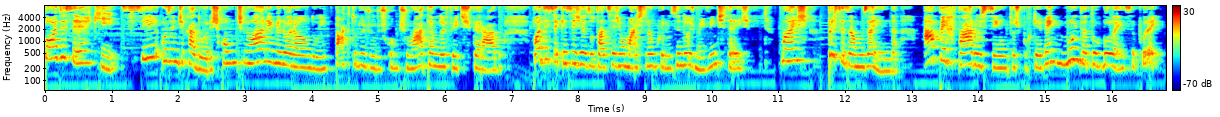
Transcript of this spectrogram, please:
Pode ser que, se os indicadores continuarem melhorando, o impacto dos juros continuar tendo o efeito esperado, pode ser que esses resultados sejam mais tranquilos em 2023. Mas precisamos ainda apertar os cintos, porque vem muita turbulência por aí.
